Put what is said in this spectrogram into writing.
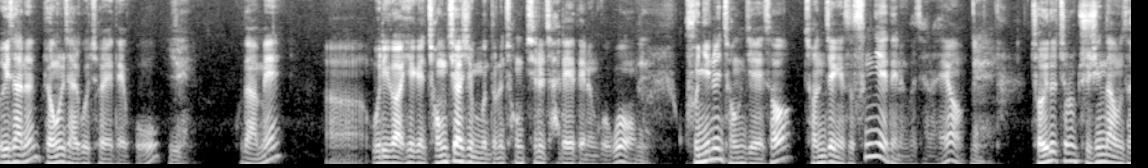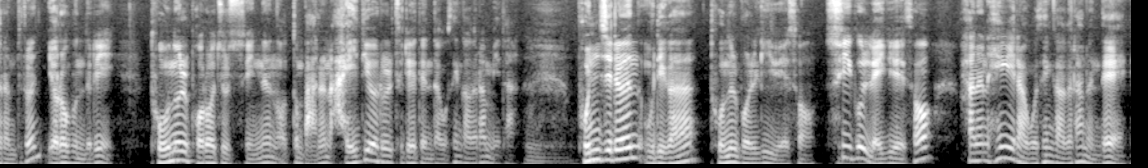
의사는 병을 잘 고쳐야 되고 예. 그다음에 어, 우리가 얘기한 정치하신 분들은 정치를 잘해야 되는 거고 네. 군인은 정지해서 전쟁에서 승리해야 되는 거잖아요. 네. 저희들처럼 주식 나온 사람들은 여러분들이 돈을 벌어줄 수 있는 어떤 많은 아이디어를 드려야 된다고 생각을 합니다. 음. 본질은 우리가 돈을 벌기 위해서 수익을 내기 위해서 하는 행위라고 생각을 하는데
